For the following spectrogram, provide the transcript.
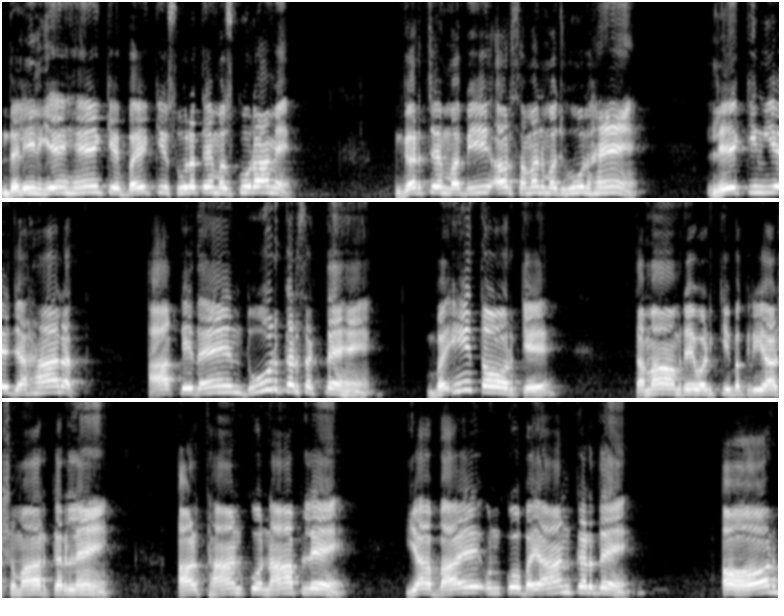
दलील ये है कि बे की सूरत मज़कूरा में गरचे मबी और समन मजहूल हैं, लेकिन ये जहालत आकिदैन दूर कर सकते हैं। बई तौर के तमाम रेवड़ की बकरियाँ शुमार कर लें और थान को नाप लें। या बाए उनको बयान कर दें और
